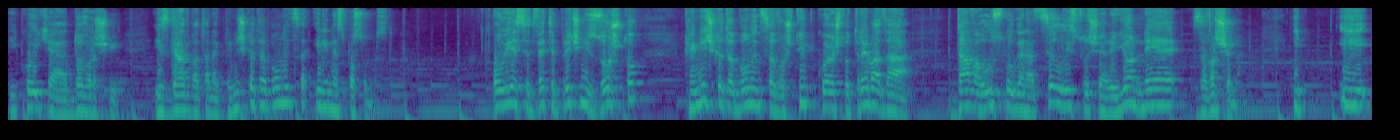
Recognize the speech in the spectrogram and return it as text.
и кој ќе ја доврши изградбата на клиничката болница или неспособност. Овие се двете причини зошто клиничката болница во Штип која што треба да дава услуга на цел источен регион не е завршена. И, и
